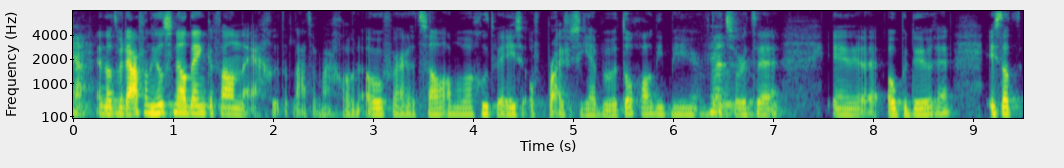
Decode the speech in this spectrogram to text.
Ja. En dat we daarvan heel snel denken van, nou ja, goed, dat laten we maar gewoon over. Dat zal allemaal wel goed wezen. Of privacy hebben we toch al niet meer. Of dat soort uh, open deuren. Is dat,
